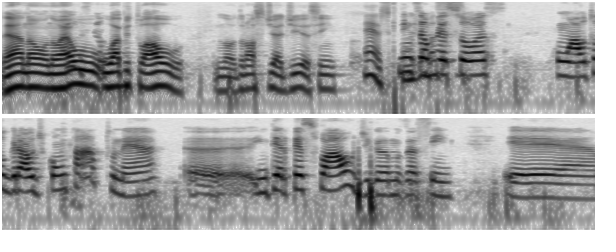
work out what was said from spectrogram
né? Não, não é o, o habitual no, do nosso dia a dia, assim. É, acho que tem são umas... pessoas com alto grau de contato, né? Uh, interpessoal, digamos assim. É,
